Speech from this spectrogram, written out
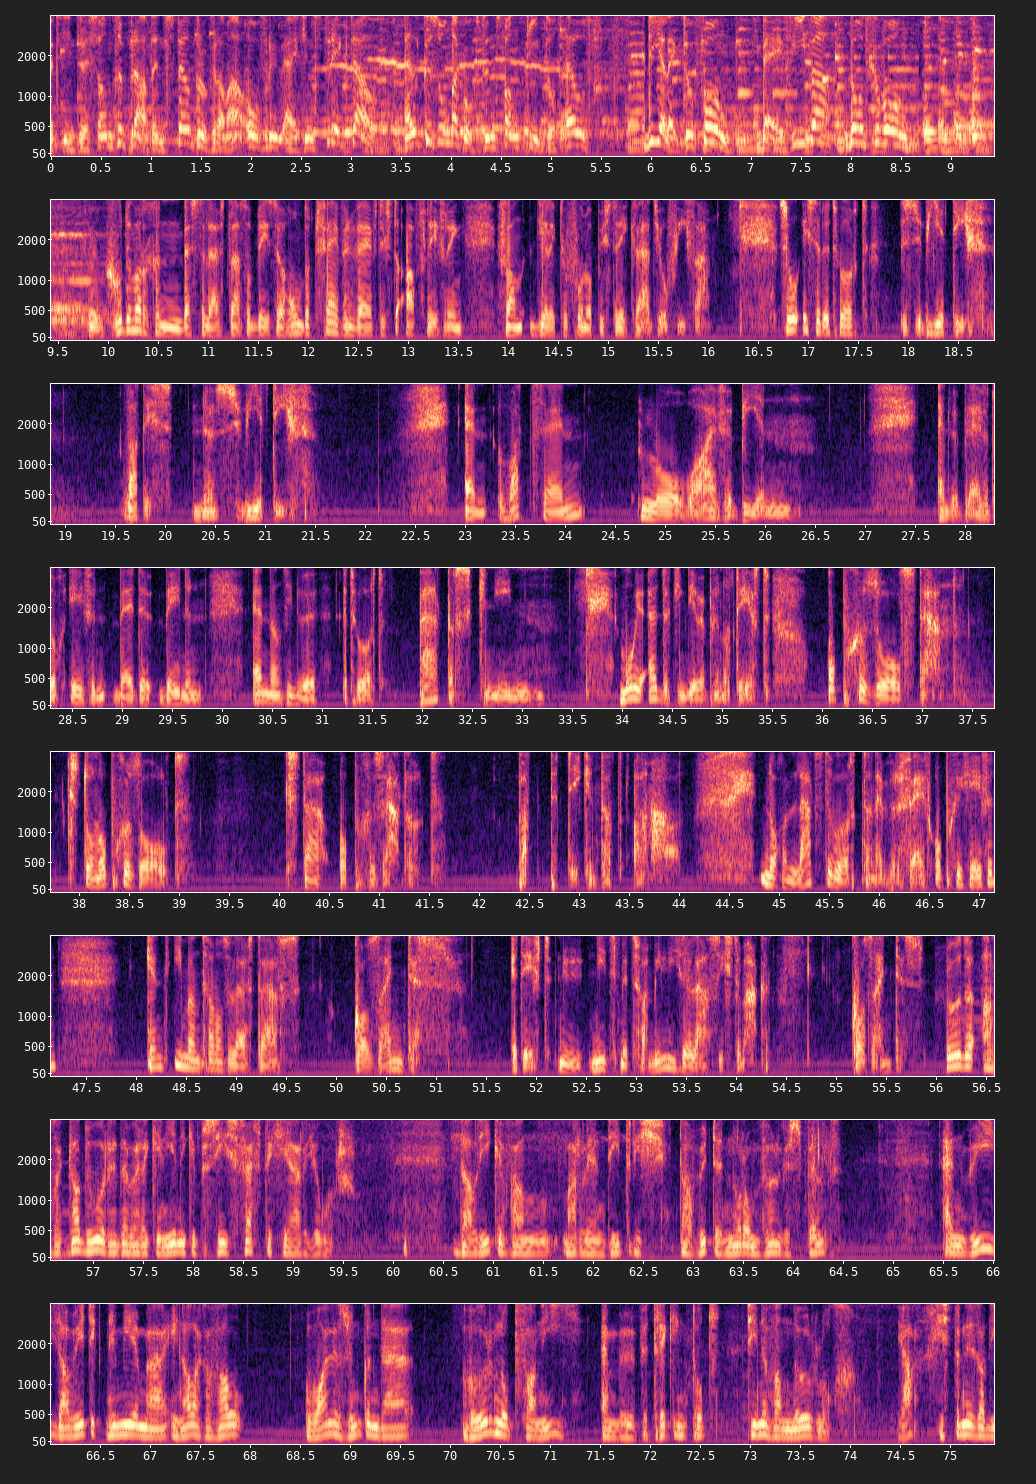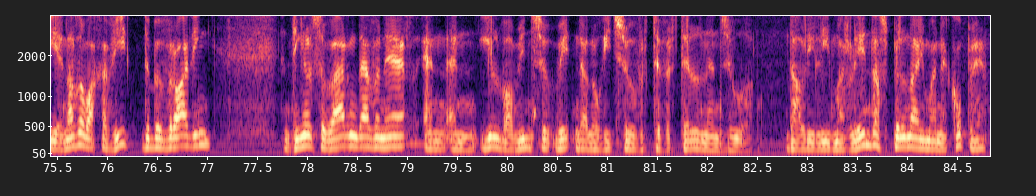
Het interessante praat- en spelprogramma over uw eigen streektaal. Elke zondagochtend van 10 tot 11. Dialectofoon. Bij Viva Doodgewoon. Goedemorgen, beste luisteraars, op deze 155ste aflevering van Dialectofoon op uw streekradio Viva. Zo is er het woord zwietief. Wat is een zwietief? En wat zijn lowaivebien? En we blijven toch even bij de benen. En dan zien we het woord patersknien. Mooie uitdrukking die we hebben genoteerd. Opgezoold staan. Ik stond opgezoold. Ik sta opgezadeld. Wat betekent dat allemaal? Nog een laatste woord, dan hebben we er vijf opgegeven. Kent iemand van onze luisteraars Cosantes? Het heeft nu niets met familierelaties te maken. Cosantes. Als ik dat hoor, dan werk ik in één keer precies 50 jaar jonger. Dat lieke van Marlene Dietrich, dat wordt enorm veel gespeeld. En wie, dat weet ik niet meer, maar in alle geval, we zoeken dat horen op Fanny en met betrekking tot Tine van Noorlog. Ja, gisteren is dat die in Azawag gevierd, de bevrijding. De Engelsen waren daar van haar en, en heel wat mensen weten daar nog iets over te vertellen en zo. Dat Lili Marleen, dat speelt naar je mijn kop, hè.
